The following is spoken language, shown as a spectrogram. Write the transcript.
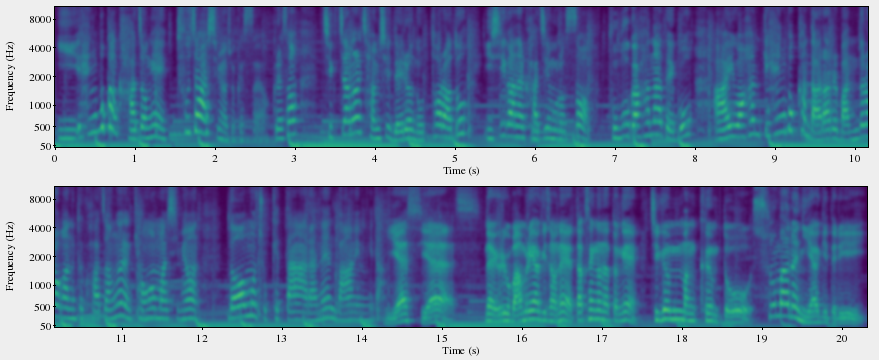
이 행복한 가정에 투자하시면 좋겠어요. 그래서 직장을 잠시 내려놓더라도 이 시간을 가짐으로써 부부가 하나 되고 아이와 함께 행복한 나라를 만들어가는 그 과정을 경험하시면 너무 좋겠다라는 마음입니다. Yes, yes. 네, 그리고 마무리하기 전에 딱 생각났던 게 지금만큼 또 수많은 이야기들이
